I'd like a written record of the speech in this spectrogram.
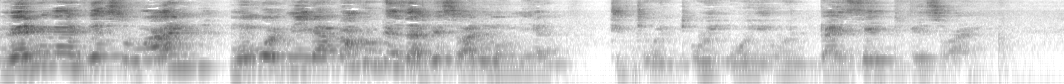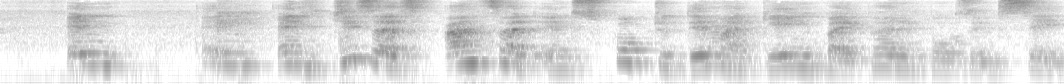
Verenga verse 1, mungomira, makupedza verse 1 mumira. Titi- We, we, we dissect verse 1. And, and, and Jesus answered and spoke to them again by parables and said,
